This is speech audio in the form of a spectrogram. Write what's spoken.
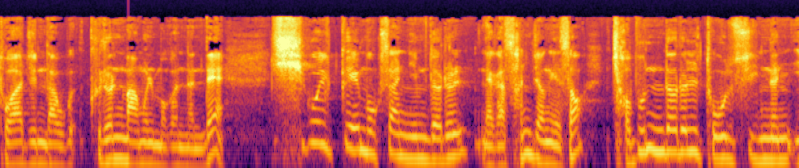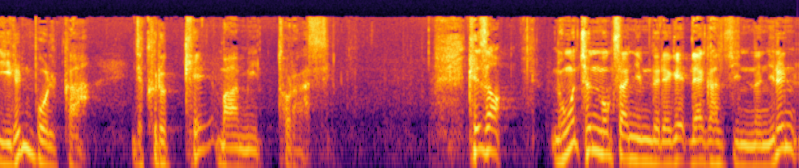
도와준다고 그런 마음을 먹었는데 시골 교회 목사님들을 내가 선정해서 저분들을 도울 수 있는 일은 뭘까? 이제 그렇게 마음이 돌아갔어요. 그래서 농어촌 목사님들에게 내가 할 수 있는 일은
